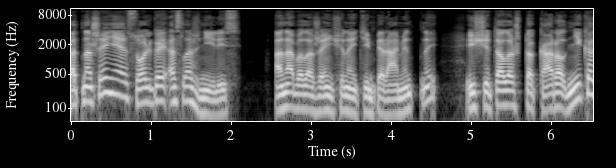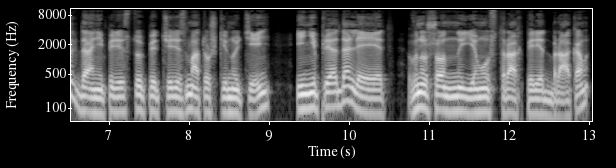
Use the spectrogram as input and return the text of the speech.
Отношения с Ольгой осложнились. Она была женщиной темпераментной и считала, что Карл никогда не переступит через матушкину тень и не преодолеет внушенный ему страх перед браком,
